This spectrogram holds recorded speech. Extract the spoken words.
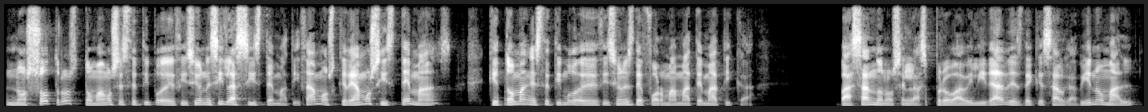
nosotros tomamos este tipo de decisiones y las sistematizamos, creamos sistemas que toman este tipo de decisiones de forma matemática, basándonos en las probabilidades de que salga bien o mal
